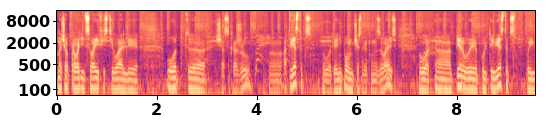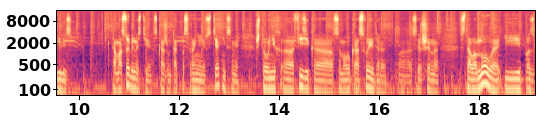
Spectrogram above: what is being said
начал проводить свои фестивали от, э, сейчас скажу, э, от Vestax. Вот, я не помню, честно, как они назывались. Вот, э, первые пульты Vestax появились там особенности, скажем так, по сравнению с техниксами, что у них э, физика самого кроссфейдера э, совершенно стала новая и поз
